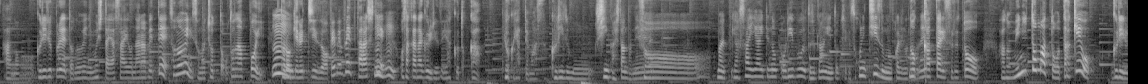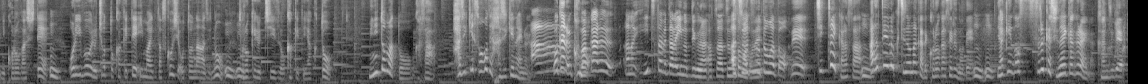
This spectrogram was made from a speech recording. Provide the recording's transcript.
あのグリルプレートの上に蒸した野菜を並べてその上にそのちょっと大人っぽいとろけるチーズをペペペって垂らして、うんうん、お魚グリルで焼くとかよくやってます。グリルも進化したんだね。そう。まあ野菜焼いてのオリーブオイルと岩塩とってけどそこにチーズも乗っかりな、ね、乗っかったりするとあのミニトマトだけをグリルに転がして、うん、オリーブオイルちょっとかけて今言った少し大人味のとろけるチーズをかけて焼くと、ミニトマトがさ弾けそうで弾けないのよ。わかる？このわかる。あのいつ食べたらいいのっていうぐらい熱々のトマト、ね、熱々のトマト。でちっちゃいからさ、うん、ある程度口の中で転がせるのでやけどするかしないかぐらいな感じでって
